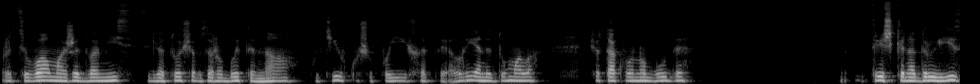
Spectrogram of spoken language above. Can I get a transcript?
Працював майже два місяці для того, щоб заробити на путівку, щоб поїхати. Але я не думала, що так воно буде. Трішки на другі,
